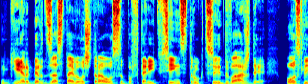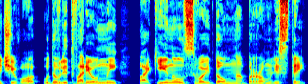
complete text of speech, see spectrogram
Герберт заставил Штрауса повторить все инструкции дважды, после чего, удовлетворенный, покинул свой дом на Бромли-стрит.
